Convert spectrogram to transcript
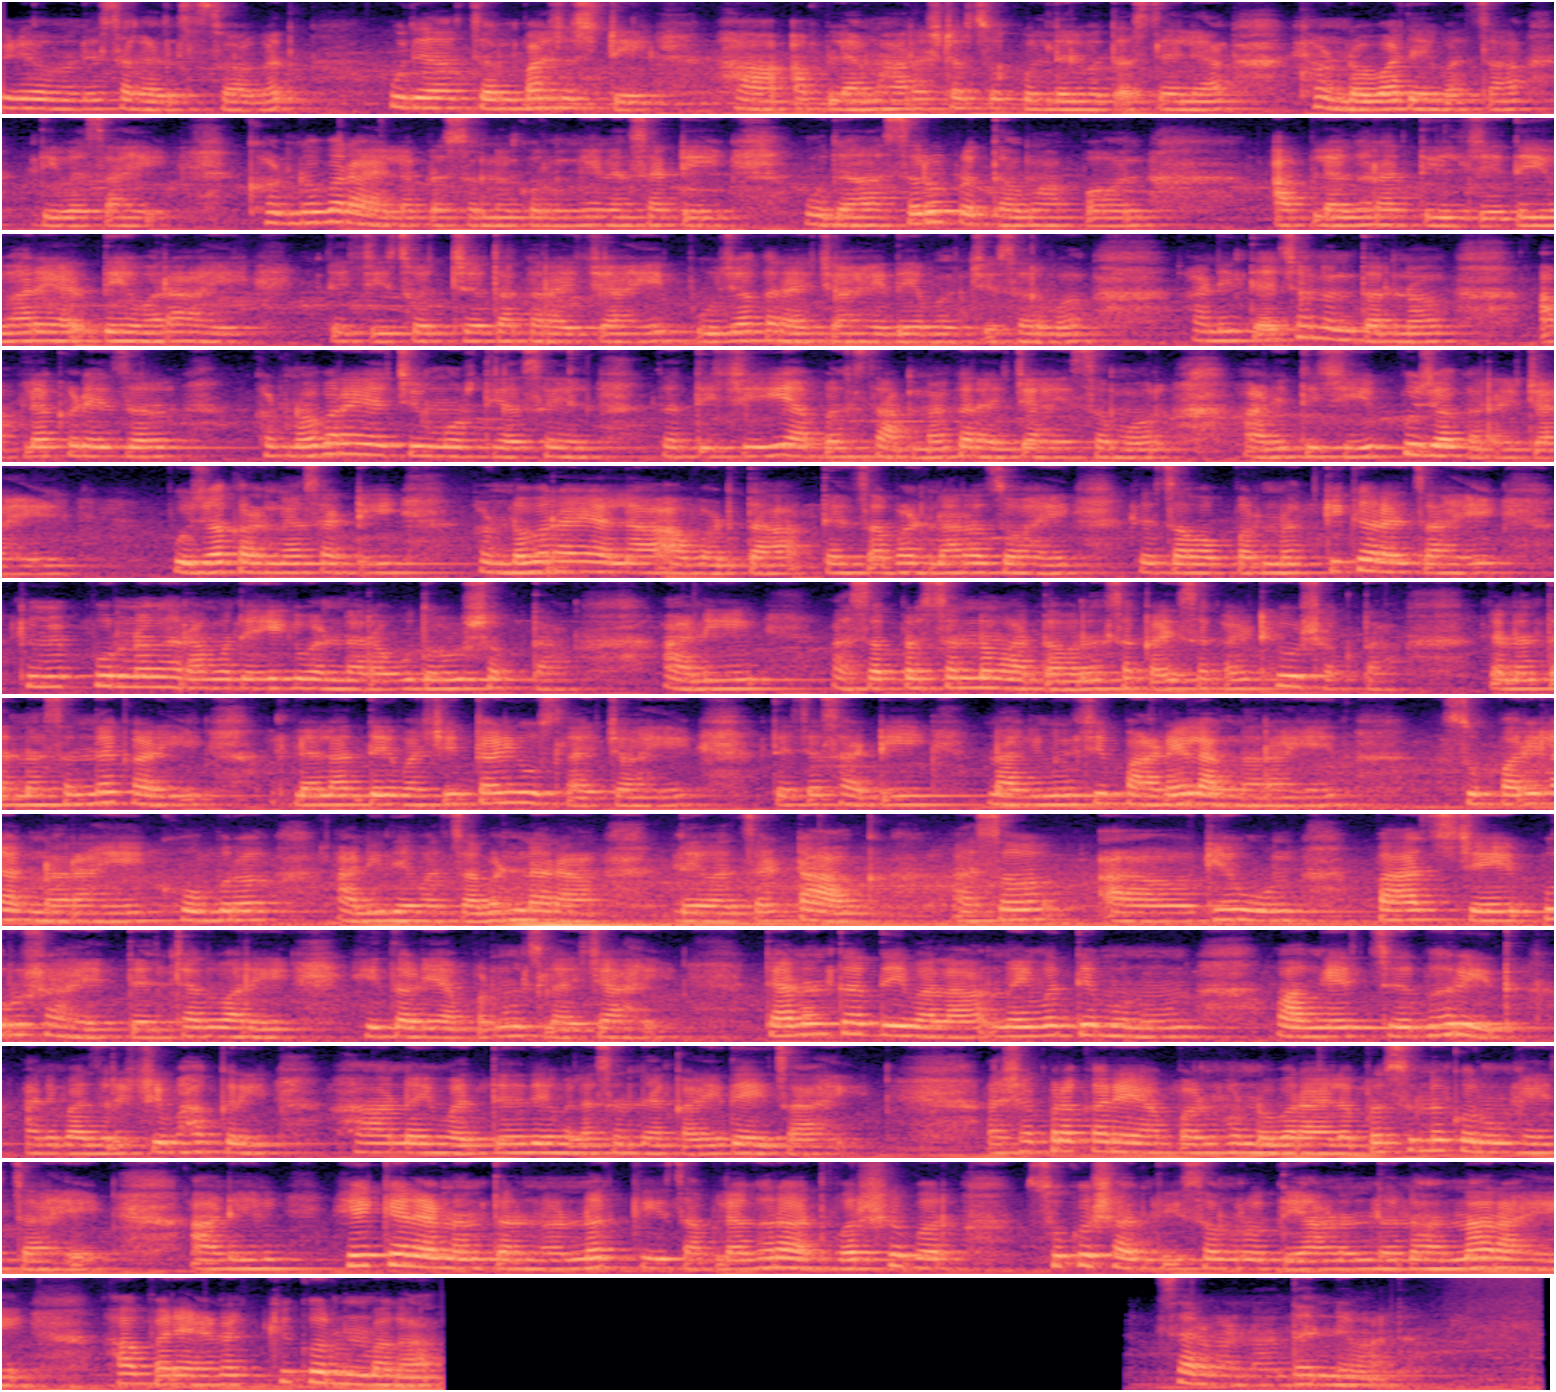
व्हिडिओमध्ये सगळ्यांचं स्वागत. उद्या चंपाषष्ठी हा आपल्या महाराष्ट्राचं कुलदैवत असलेल्या खंडोबा देवाचा दिवस आहे. खंडोबा रायाला प्रसन्न करून घेण्यासाठी उद्या सर्वप्रथम आपण आपल्या घरातील जे देवारे देवारा आहे त्याची स्वच्छता करायची आहे पूजा करायची आहे देवांची सर्व. आणि त्याच्यानंतरनं आपल्याकडे जर खंडोबरायाची मूर्ती असेल तर तिचीही आपण स्थापना करायची आहे समोर आणि तिची पूजा करायची आहे. पूजा करण्यासाठी खंडोबरायाला आवडता त्याचा भंडारा जो आहे त्याचा वापर नक्की करायचा आहे. तुम्ही पूर्ण घरामध्ये एक भंडारा उधळू शकता आणि असं प्रसन्न वातावरण सकाळी सकाळी ठेवू शकता. त्यानंतर संध्याकाळी आपल्याला देवाची तळी उचलायची आहे. त्याच्यासाठी नागिनीची पाने लागणार आहेत. सुपारी लागणार आहे खोबरं आणि देवाचा भंडारा देवाचं टाक असं घेऊन पाच जे पुरुष आहेत त्यांच्याद्वारे ही तळी आपण उचलायची आहे. त्यानंतर देवाला नैवेद्य म्हणून वांग्याचे भरीत आणि बाजरीची भाकरी हा नैवेद्य देवाला संध्याकाळी द्यायचा आहे. अशा प्रकारे आपण खंडोबरायाला प्रसन्न करून घ्यायचं आहे. आणि हे केल्यानंतर ना नक्कीच आपल्या घरात वर्षभर सुखशांती समृद्धी आनंद नांदणार आहे. हा पर्याय नक्की करून बघा. सर्वांना धन्यवाद.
